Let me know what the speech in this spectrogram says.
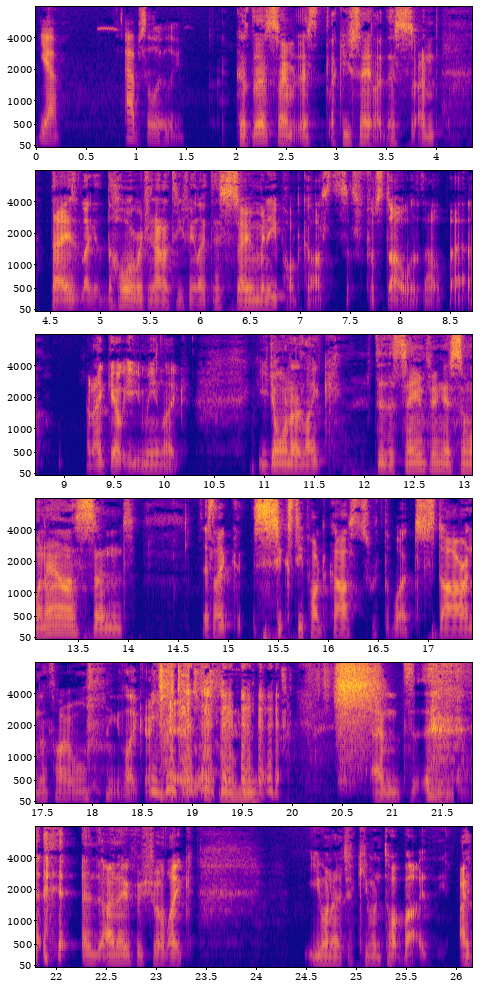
Yeah, absolutely. Because there's so there's like you say like this, and that is like the whole originality thing. Like there's so many podcasts for Star Wars out there, and I get what you mean. Like you don't want to like do the same thing as someone else, and there's like 60 podcasts with the word "star" in the title. You're like, okay, Mhm. and and I know for sure, like you want to keep on top, but I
